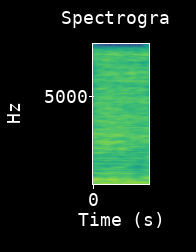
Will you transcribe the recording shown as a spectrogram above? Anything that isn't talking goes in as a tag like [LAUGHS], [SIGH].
You.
